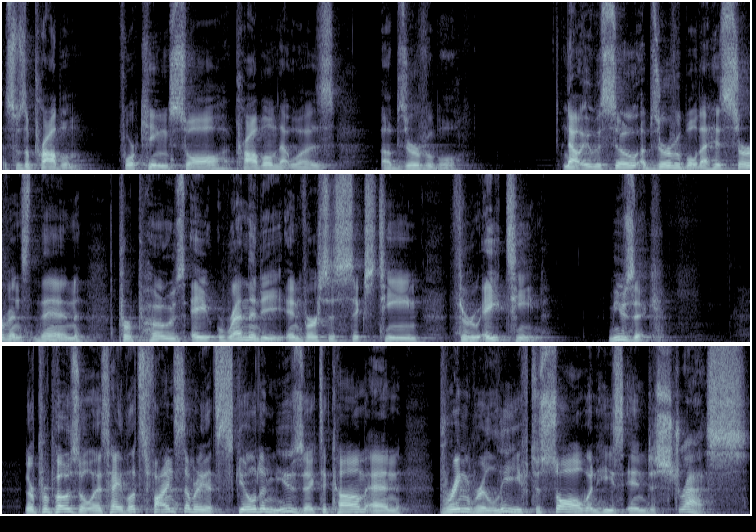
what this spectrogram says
This was a problem for King Saul, a problem that was observable. Now, it was so observable that his servants then propose a remedy in verses 16 through 18 music. Their proposal is hey, let's find somebody that's skilled in music to come and bring relief to Saul when he's in distress.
